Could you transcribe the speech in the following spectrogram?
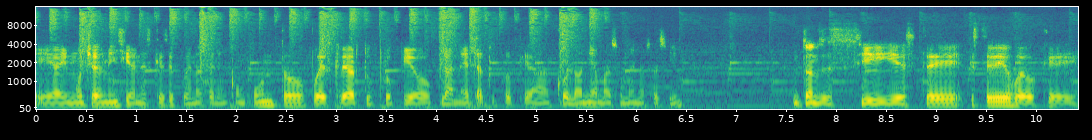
Eh, hay muchas misiones que se pueden hacer en conjunto. Puedes crear tu propio planeta, tu propia colonia, más o menos así. Entonces, si este, este videojuego que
